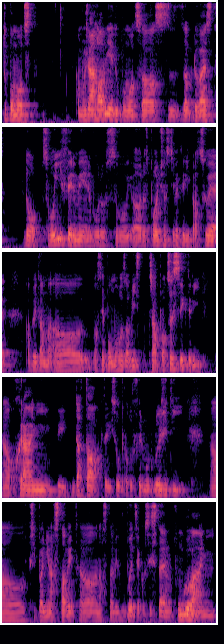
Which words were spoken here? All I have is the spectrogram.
tu pomoc a možná hlavně tu pomoc dovést do svojí firmy nebo do, svoj, do společnosti, ve které pracuje, aby tam vlastně pomohl zavíst třeba procesy, které ochrání ty data, které jsou pro tu firmu důležitý, případně nastavit, nastavit vůbec jako systém fungování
